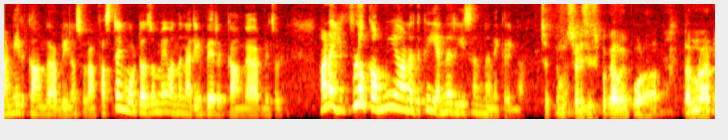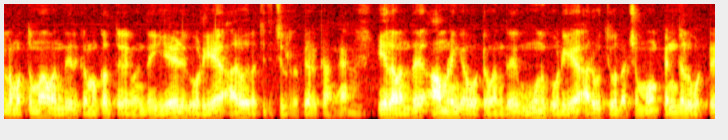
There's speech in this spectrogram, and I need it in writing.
பண்ணியிருக்காங்க அப்படின்னு சொல்கிறாங்க ஃபஸ்ட் டைம் ஓட்டர்ஸுமே வந்து நிறைய பேர் இருக்காங்க அப்படின்னு சொல்லிட்டு. ஆனால் இவ்வளோ கம்மியானதுக்கு என்ன ரீசன் நினைக்கிறீங்க? சரி நம்ம ஸ்டாட்டிஸ்டிக்ஸ் பக்கமே போகலாம் தமிழ்நாட்டில் மொத்தமாக வந்து இருக்கிற மக்கள் தொகை வந்து ஏழு கோடியே அறுபது லட்சத்தி சில்லற பேர் இருக்காங்க. இதில் வந்து ஆம்பளைங்க ஓட்டு வந்து மூணு கோடியே அறுபத்தி ஒரு லட்சமும் பெண்கள் ஓட்டு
